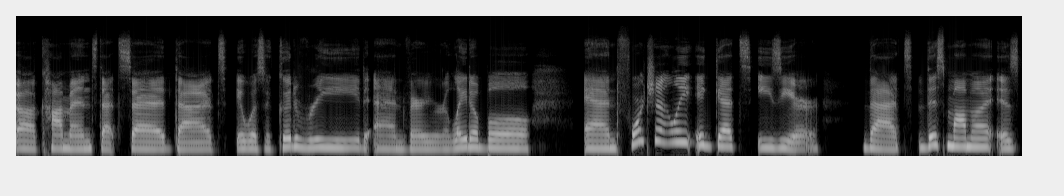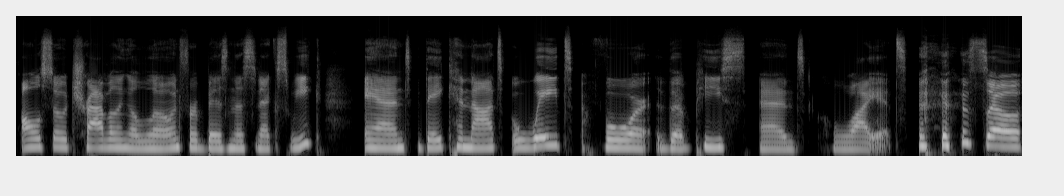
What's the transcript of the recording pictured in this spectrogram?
uh, comment that said that it was a good read and very relatable. And fortunately, it gets easier. That this mama is also traveling alone for business next week, and they cannot wait for the peace and quiet. so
